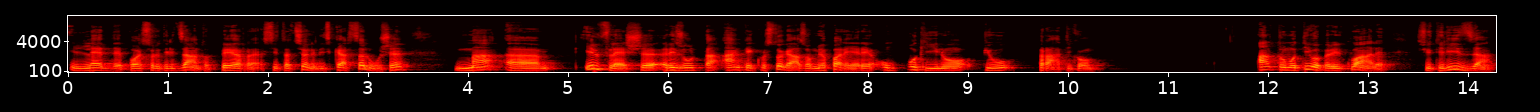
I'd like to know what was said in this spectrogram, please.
il LED può essere utilizzato per situazioni di scarsa luce, ma eh, il flash risulta anche in questo caso, a mio parere, un pochino più pratico. Altro motivo per il quale si utilizza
